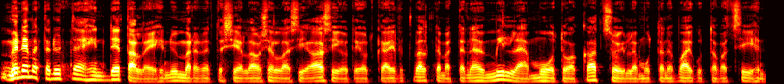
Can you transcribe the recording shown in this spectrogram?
Menemättä nyt näihin detalleihin, ymmärrän, että siellä on sellaisia asioita, jotka eivät välttämättä näy millään muotoa katsojille, mutta ne vaikuttavat siihen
